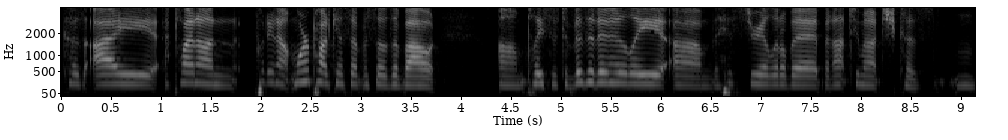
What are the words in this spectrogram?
cuz I plan on putting out more podcast episodes about um, places to visit in Italy, um, the history a little bit, but not too much cuz mm,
